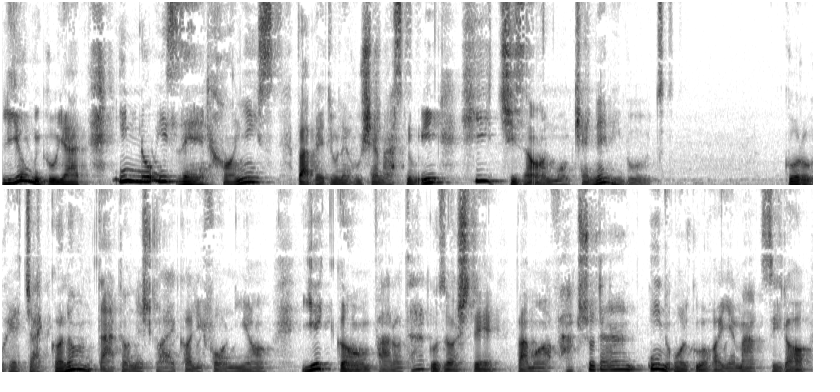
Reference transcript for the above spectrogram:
لیو می‌گوید این نوعی ذهنخانی است و بدون هوش مصنوعی هیچ چیز آن ممکن نمی بود. گروه جکگالاند در دانشگاه کالیفرنیا یک گام فراتر گذاشته و موفق شدند این الگوهای مغزی را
